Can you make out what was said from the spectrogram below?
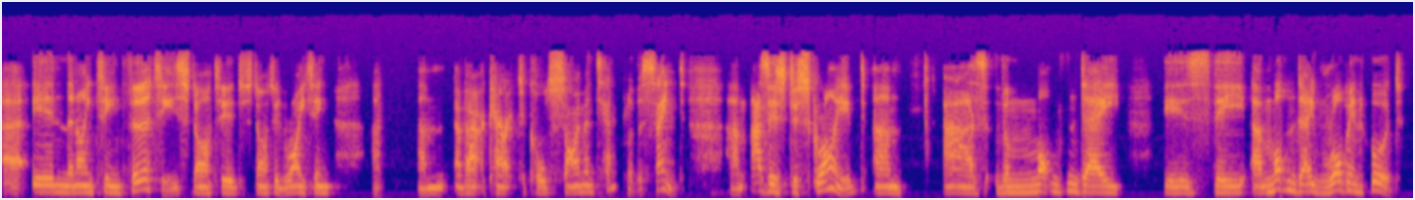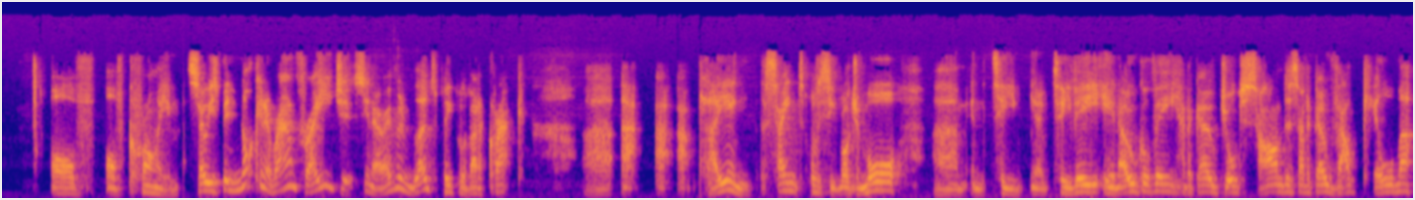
uh, in the 1930s started started writing uh, um, about a character called Simon Templar, the Saint, um, as is described um, as the modern day is the uh, modern day Robin Hood of of crime. So he's been knocking around for ages. You know, everyone, loads of people have had a crack uh, at, at, at playing the Saint. Obviously, Roger Moore um, in the team, you know, TV. Ian Ogilvy had a go. George Sanders had a go. Val Kilmer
